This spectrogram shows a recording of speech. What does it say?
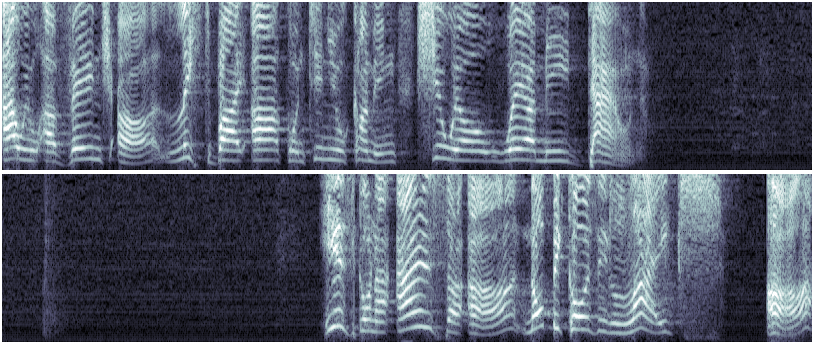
I will avenge her, lest by her continue coming, she will wear me down. He's gonna answer her not because he likes her,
